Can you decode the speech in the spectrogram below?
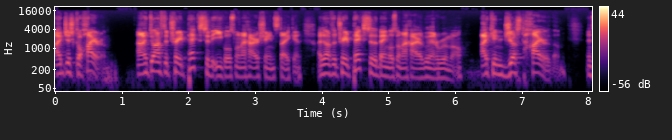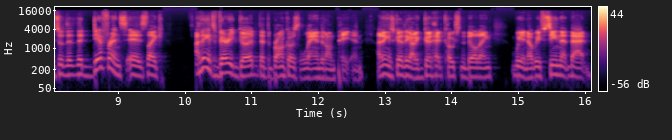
I just go hire him. And I don't have to trade picks to the Eagles when I hire Shane Steichen. I don't have to trade picks to the Bengals when I hire Lou Anarumo. I can just hire them. And so the, the difference is like, I think it's very good that the Broncos landed on Payton. I think it's good they got a good head coach in the building. We you know we've seen that that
